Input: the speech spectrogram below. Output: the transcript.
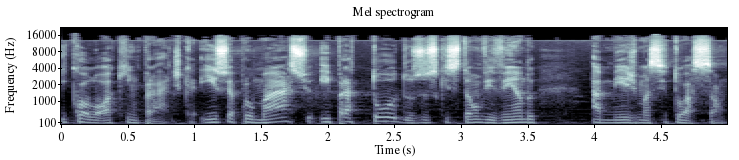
e coloque em prática. Isso é para o Márcio e para todos os que estão vivendo a mesma situação.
